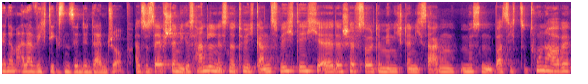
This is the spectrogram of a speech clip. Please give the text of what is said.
denn am allerwichtigsten sind in deinem Job. Also selbstständiges Handeln ist natürlich ganz wichtig. Äh, der Chef sollte mir nicht ständig sagen müssen, was ich zu tun habe.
